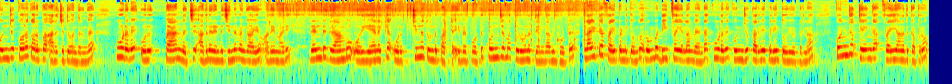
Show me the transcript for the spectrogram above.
கொஞ்சம் குறை குறைப்பாக அரைச்சிட்டு வந்துடுங்க கூடவே ஒரு பேன் வச்சு அதில் ரெண்டு சின்ன வெங்காயம் அதே மாதிரி ரெண்டு கிராம்பு ஒரு ஏலக்காய் ஒரு சின்ன துண்டு பட்டை இவை போட்டு கொஞ்சமாக துருவன தேங்காயும் போட்டு லைட்டாக ஃப்ரை பண்ணிக்கோங்க. ரொம்ப டீப் ஃப்ரை எல்லாம் வேண்டாம். கூடவே கொஞ்சம் கருவேப்பிலையும் தூவி விட்டுடலாம். கொஞ்சம் தேங்காய் ஃப்ரை ஆனதுக்கப்புறம்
